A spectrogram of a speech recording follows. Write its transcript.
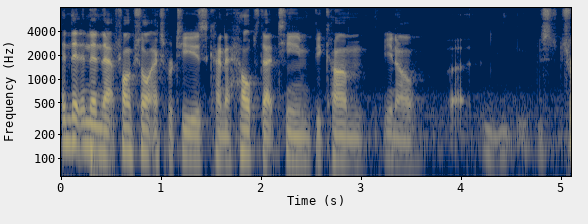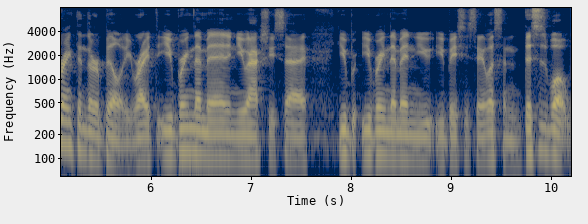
and then and then that functional expertise kind of helps that team become you know uh, strengthen their ability right you bring them in and you actually say you, you bring them in you, you basically say listen this is what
